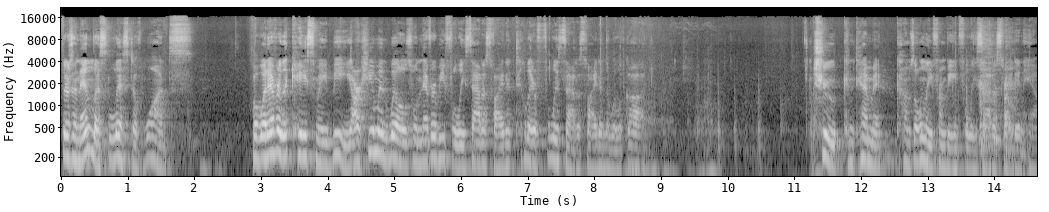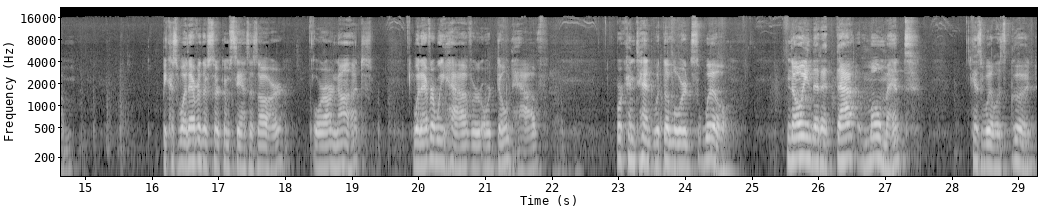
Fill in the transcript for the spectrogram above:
There's an endless list of wants. But whatever the case may be, our human wills will never be fully satisfied until they're fully satisfied in the will of God. True contentment comes only from being fully satisfied in Him. Because whatever the circumstances are, or are not, whatever we have or, or don't have, we're content with the Lord's will, knowing that at that moment, His will is good,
